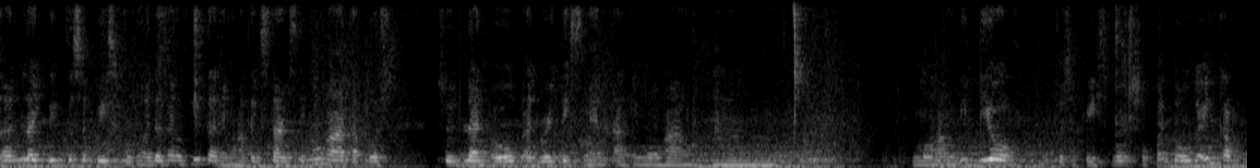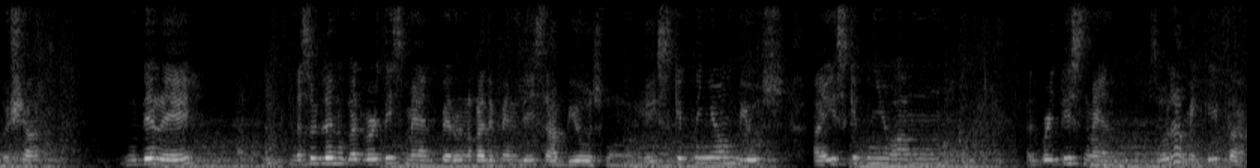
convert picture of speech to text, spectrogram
unlike dito sa Facebook nga daghan kita ni mga tag stars imuha tapos sudlan og advertisement ang imuhang mm, imuhang video dito sa Facebook. So kato ga income to siya. Dire nasudlan og advertisement pero nakadepende sa views. Kung i-skip ninyo ang views ay skip niyo ang advertisement so wala may kita.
